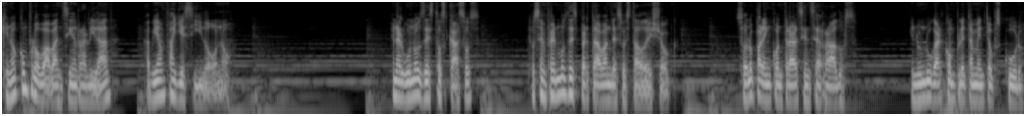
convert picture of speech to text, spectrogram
que no comprobaban si en realidad habían fallecido o no. En algunos de estos casos, los enfermos despertaban de su estado de shock, solo para encontrarse encerrados en un lugar completamente oscuro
